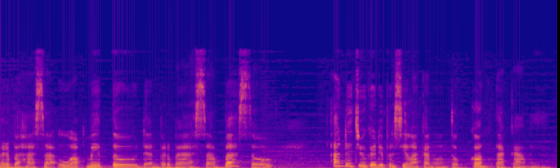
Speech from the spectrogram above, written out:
berbahasa Uap Meto, dan berbahasa Baso, Anda juga dipersilakan untuk kontak kami.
